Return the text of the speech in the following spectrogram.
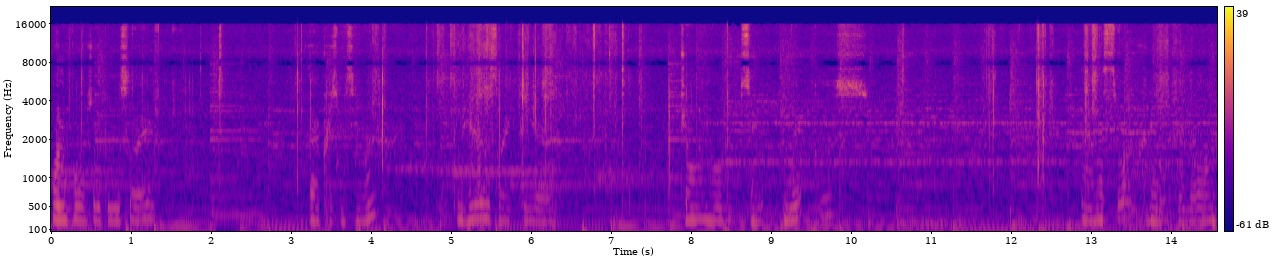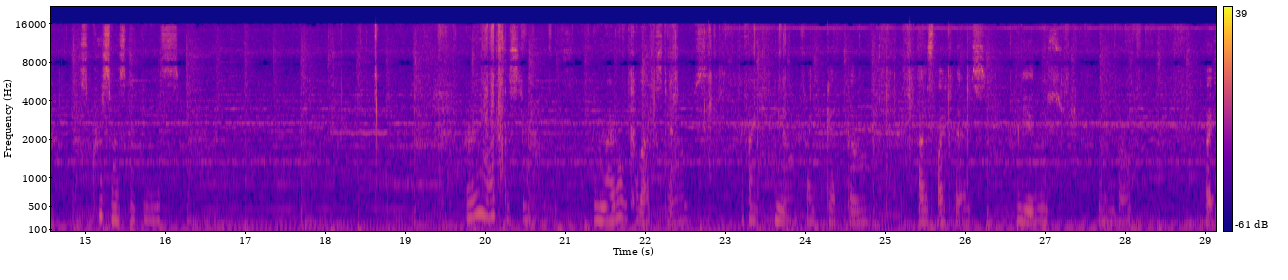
one horse open sleigh a Christmassy one. And here's like the uh, jolly old St. Nicholas. And this one, I think my favorite one, is Christmas cookies. I really like the stamps. I mean, I don't collect stamps. If I, you know, if I get them as like this, used and uh, like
